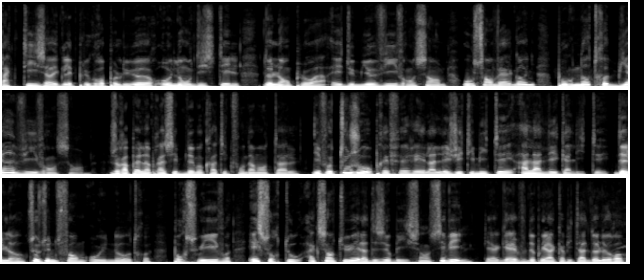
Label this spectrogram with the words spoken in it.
pactisent avec les plus gros pollueurs au nom, disent-ils, de l'emploi et du mieux vivre ensemble, ou sans vergogne pour notre bien vivre ensemble. Je rappelle un principe démocratique fondamental. Il faut toujours préférer la légitimité à la légalité. Dès lors, sous une forme ou une autre, poursuivre et surtout accentuer la désobéissance civile. Pierre Gelf depuis la capitale de l'Europe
